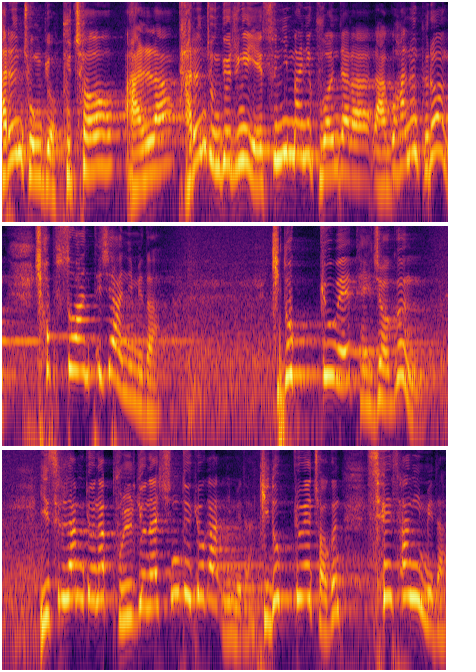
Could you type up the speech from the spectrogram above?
다른 종교, 부처, 알라, 다른 종교 중에 예수님만이 구원자라고 하는 그런 협소한 뜻이 아닙니다. 기독교의 대적은 이슬람교나 불교나 신두교가 아닙니다. 기독교의 적은 세상입니다.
